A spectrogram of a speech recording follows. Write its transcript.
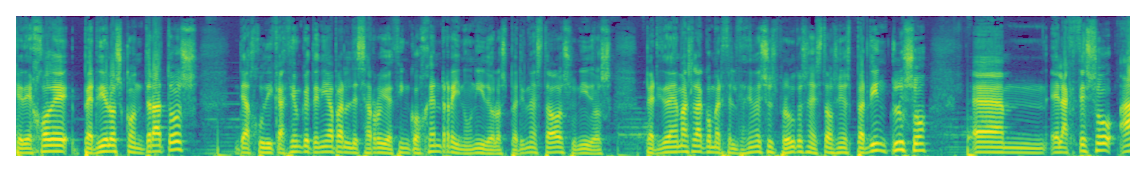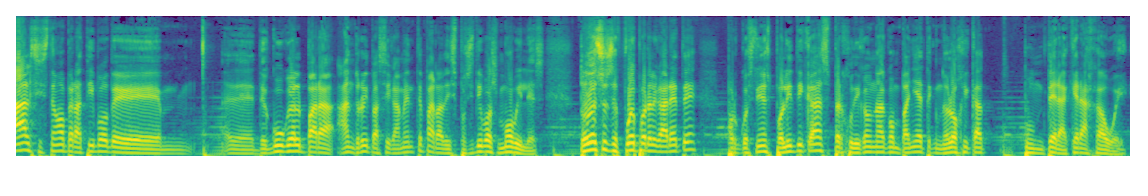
que dejó de perdió los contratos de adjudicación que tenía para el desarrollo de 5G en Reino Unido, los perdió en Estados Unidos, perdió además la comercialización de sus productos en Estados Unidos, perdió incluso em, el acceso al sistema operativo de, eh, de Google para Android, básicamente, para dispositivos móviles. Todo eso se fue por el garete por cuestiones políticas, perjudicando a una compañía tecnológica puntera que era Huawei.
